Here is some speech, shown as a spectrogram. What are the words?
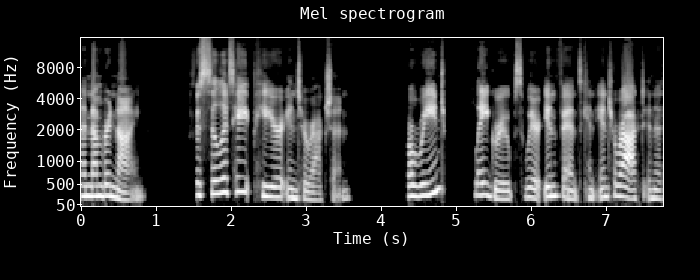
And number nine, facilitate peer interaction. Arrange playgroups where infants can interact in a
